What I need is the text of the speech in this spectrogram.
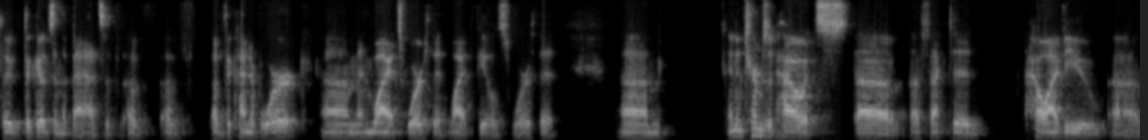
the the goods and the bads of of of, of the kind of work um, and why it's worth it, why it feels worth it. Um, and in terms of how it's uh, affected how I view uh,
